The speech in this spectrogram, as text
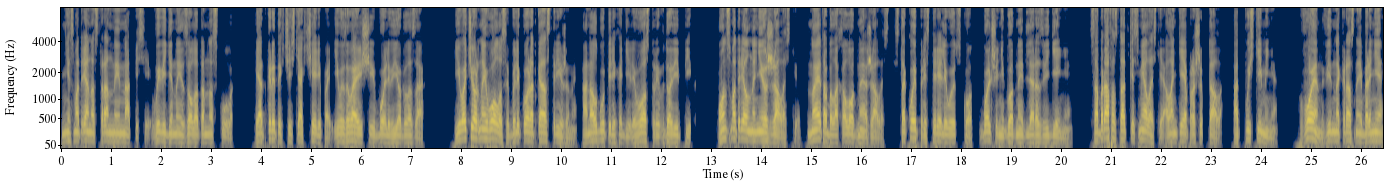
несмотря на странные надписи, выведенные золотом на скулах и открытых частях черепа и вызывающие боль в ее глазах. Его черные волосы были коротко острижены, а на лбу переходили в острый вдовий пик. Он смотрел на нее с жалостью, но это была холодная жалость. С такой пристреливают скот, больше негодный для разведения. Собрав остатки смелости, Алантея прошептала «Отпусти меня!» Воин в винно-красной броне,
